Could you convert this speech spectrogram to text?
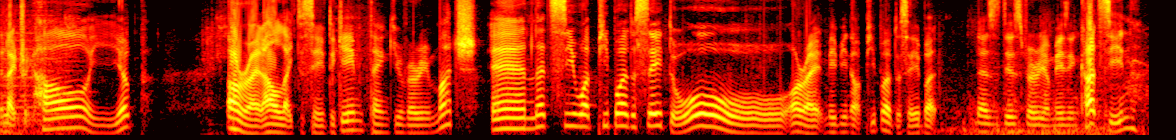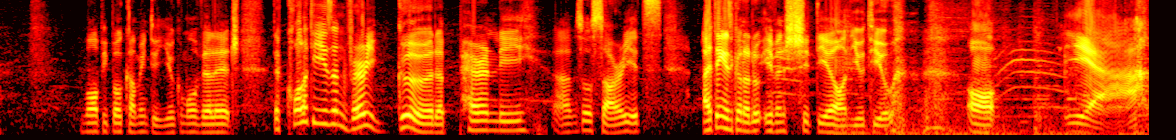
Electric Howl, yep. Alright, I'll like to save the game, thank you very much. And let's see what people have to say to- oh, alright, maybe not people have to say, but there's this very amazing cutscene. More people coming to Yukumo Village. The quality isn't very good, apparently. I'm so sorry, it's... I think it's gonna look even shittier on YouTube. or... yeah.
